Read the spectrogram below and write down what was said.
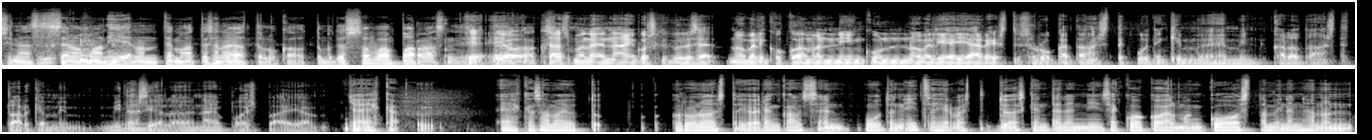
sinänsä sen oman hienon temaattisen ajattelun kautta, mutta jos se on vaan paras, niin sitten joo, kaksi. täsmälleen näin, koska kyllä se novellikokoelman niin kuin novellien järjestys rukataan sitten kuitenkin myöhemmin, katsotaan sitten tarkemmin, mitä siellä on ja näin poispäin. Ja, Ja ehkä, ehkä sama juttu runoista, joiden kanssa en muuten itse hirveästi työskentele, niin se kokoelman koostaminenhan on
